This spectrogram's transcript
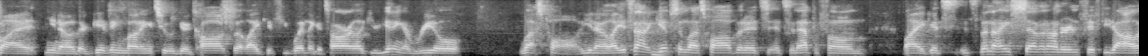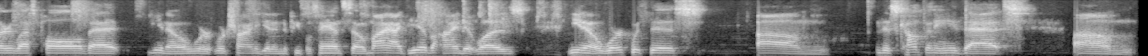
but you know they're giving money to a good cause but like if you win the guitar like you're getting a real Les Paul. You know, like it's not a Gibson Les Paul, but it's it's an Epiphone. Like it's it's the nice seven hundred and fifty dollar Les Paul that you know we're we're trying to get into people's hands. So my idea behind it was, you know, work with this um, this company that um,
